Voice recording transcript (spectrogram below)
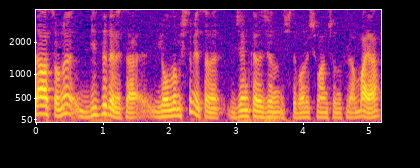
Daha sonra bizde de mesela yollamıştım ya sana Cem Karaca'nın işte Barış Manço'nun falan bayağı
